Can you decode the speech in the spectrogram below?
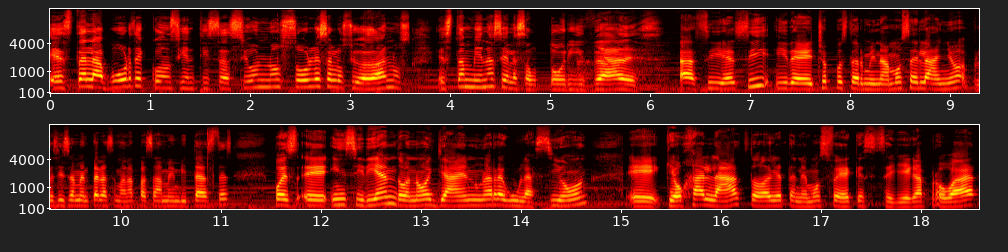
Esta labor de concientización no solo es a los ciudadanos, es también hacia las autoridades. Así es, sí, y de hecho pues terminamos el año, precisamente la semana pasada me invitaste, pues eh, incidiendo, ¿no? Ya en una regulación eh, que ojalá todavía tenemos fe que se llegue a aprobar.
